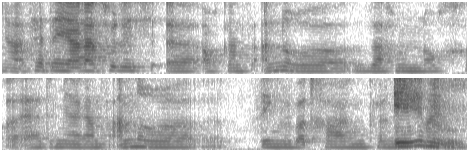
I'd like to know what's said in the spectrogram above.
Ja, es hätte ja natürlich äh, auch ganz andere Sachen noch, äh, er hätte mir ja ganz andere äh, Dinge übertragen können. Eben. Ich mein,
